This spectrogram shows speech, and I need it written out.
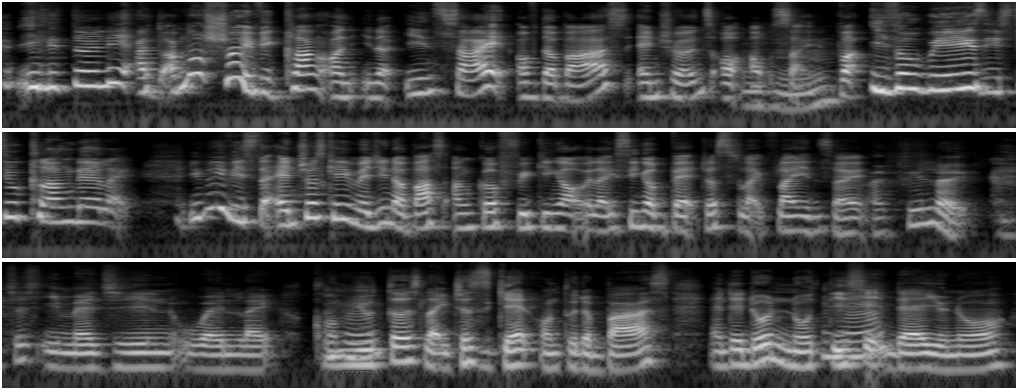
It literally, I, I'm not sure if it clung on in the inside of the bus entrance or outside. Mhm. But either ways, it still clung there. Like, even if it's the entrance, can you imagine a bus uncle freaking out, like seeing a bat just like fly inside? I feel like just imagine when like Mm-hmm. commuters like just get onto the bus and they don't notice Mm-hmm. it there, you know,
